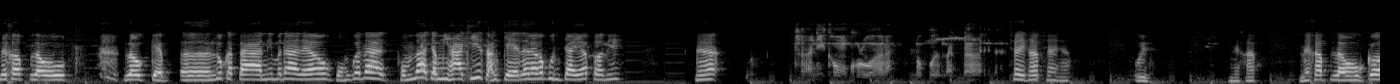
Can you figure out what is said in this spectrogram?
นะครับเราเราเก็บเอ่อลูกกระตานี่มาได้แล้ว ผมก็น่าผมน่าจะมีฮาคิสังเกตแล้วนะครับคุณใจครับตอนนี้นะฮะ อันนี้ห้องครัวนะเราเปิดแม็กได้นะใช่ครับใช่ครับ อุ้ยนะครับนะครับเราก็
